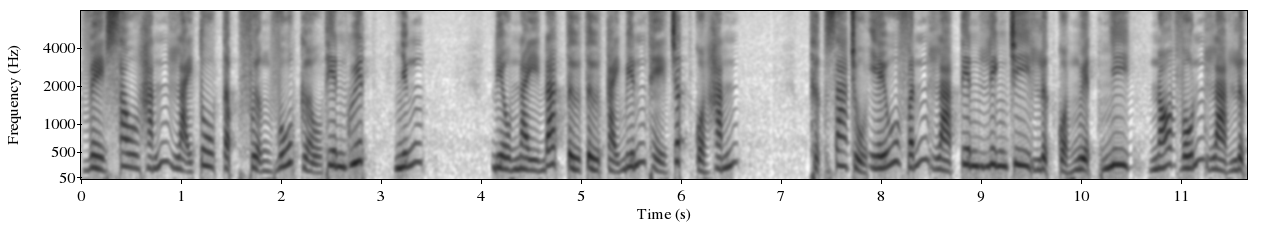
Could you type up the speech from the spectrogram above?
Về sau hắn lại tu tập phượng vũ cửu thiên quyết. Những điều này đã từ từ cải biến thể chất của hắn. Thực ra chủ yếu vẫn là tiên linh chi lực của Nguyệt Nhi. Nó vốn là lực.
